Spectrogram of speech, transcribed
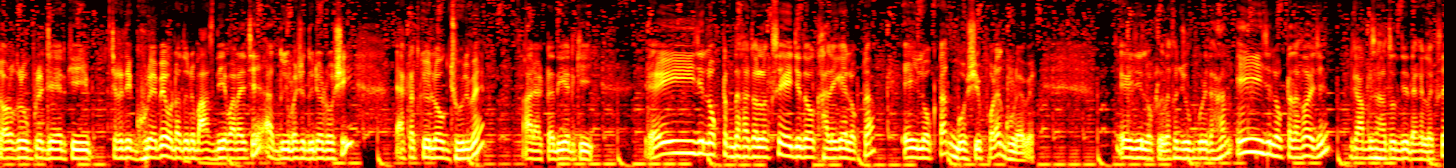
চরকের উপরে যে আর কি যেটা দিয়ে ঘুরেবে, ওটা দুটো বাঁশ দিয়ে বানাইছে, আর দুই পাশে দুইটা রশি। একটা করে লোক ঝুলবে আর একটা দিয়ে আর কি, এই যে লোকটা দেখা যাওয়া লাগছে, এই যে দেখো খালি গায়ে লোকটা, এই লোকটা বসি পরে ঘুরেবে। এই যে লোকটা দেখো জুম করে দেখান, এই যে লোকটা দেখো, এই যে গামছা হাতন দিয়ে দেখা লাগছে,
